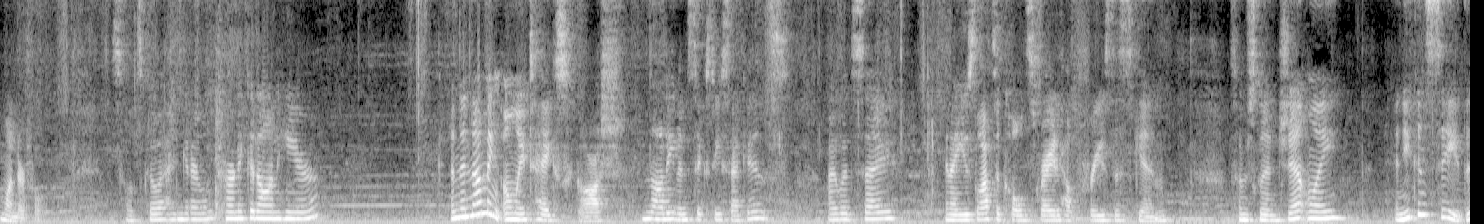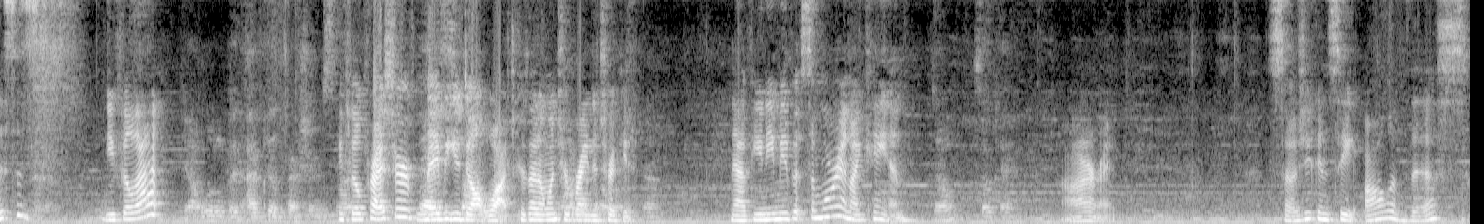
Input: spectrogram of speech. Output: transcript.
Wonderful. So let's go ahead and get our little tourniquet on here. And the numbing only takes, gosh, not even 60 seconds, I would say. And I use lots of cold spray to help freeze the skin. So I'm just going to gently, and you can see this is, you feel that? Yeah, a little bit. I feel pressure. You feel pressure? Maybe you don't watch because I don't want your brain to trick you. Now, if you need me to put some more in, I can. No, no, it's okay. All right. So as you can see, all of this,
